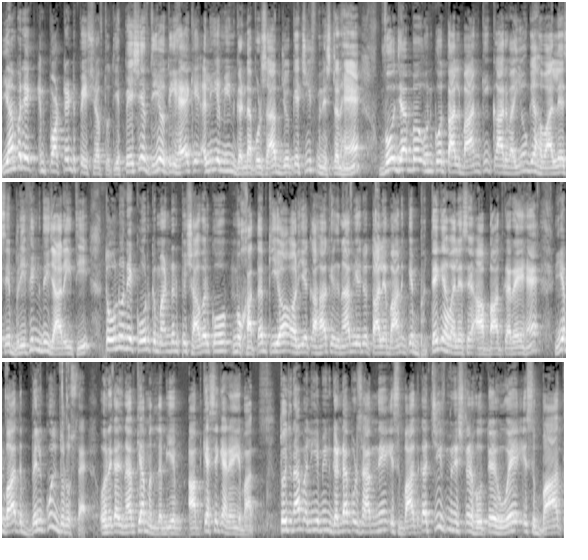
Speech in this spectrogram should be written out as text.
यहाँ पर एक इंपॉर्टेंट पेशरफ होती है। पेशरफ ये होती है कि अली अमीन गंडापुर साहब, जो कि चीफ मिनिस्टर हैं, वो जब उनको तालिबान की कार्रवाइयों के हवाले से ब्रीफिंग दी जा रही थी तो उन्होंने कोर कमांडर पिशावर को मुखातब किया और ये कहा कि जनाब, ये जो तालिबान के भत्ते के हवाले से आप बात कर रहे हैं, ये बात बिल्कुल दुरुस्त है। उन्होंने कहा, जनाब, क्या मतलब ये, आप कैसे कह रहे हैं ये बात? तो जनाब अली अमीन गंडापुर साहब ने इस बात का चीफ मिनिस्टर होते हुए इस बात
